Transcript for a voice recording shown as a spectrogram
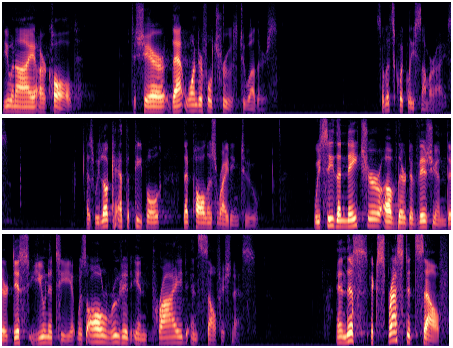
You and I are called to share that wonderful truth to others. So let's quickly summarize. As we look at the people that Paul is writing to, we see the nature of their division, their disunity. It was all rooted in pride and selfishness. And this expressed itself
